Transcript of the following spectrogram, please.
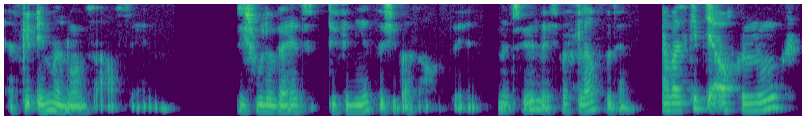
Es geht immer nur ums Aussehen. Die schwule Welt definiert sich übers Aussehen. Natürlich. Was glaubst du denn? Aber es gibt ja auch genug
